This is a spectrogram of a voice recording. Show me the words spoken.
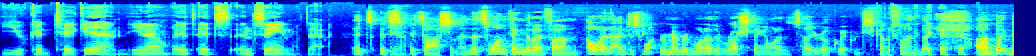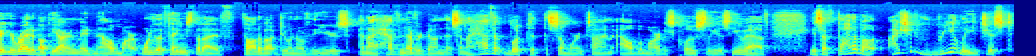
you could take in, you know. It's it's insane with that. It's it's Yeah. it's awesome, and that's one thing that I've. Um, oh, and I just want, remembered one other Rush thing I wanted to tell you real quick, which is kind of fun. But um, but but you're right about the Iron Maiden album art. One of the things that I've thought about doing over the years, and I have never done this, and I haven't looked at the Somewhere in Time album art as closely as you have, is I've thought about I should really just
